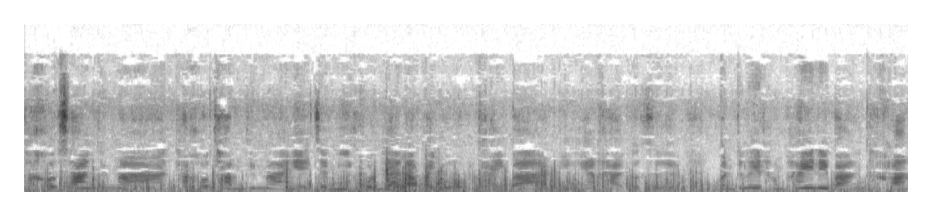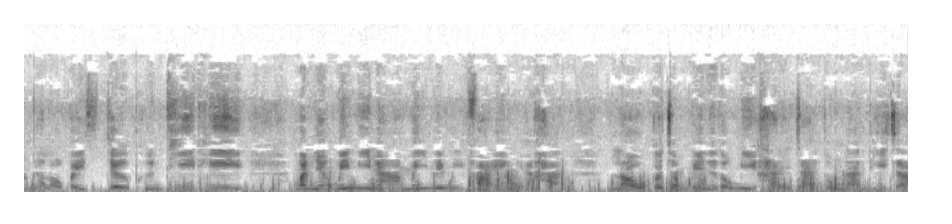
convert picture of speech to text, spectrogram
ถ้าเขาสร้างขึ้นมา ถ้าเขาทำขึ้นมาเนี่ยจะมีคนได้รับประโยชน์ใครบ้างอย่างเงี้ยค่ะ ก็คือมันก็เลยทำให้ในบางครั้งถ้าเราไปเจอพื้นที่ที่มันยังไม่มีน้ำไม่ไม่มีไฟอย่างเงี้ยค่ะ เราก็จำเป็นจะต้องมีค่าใช้จ่ายตรงนั้นที่จะ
